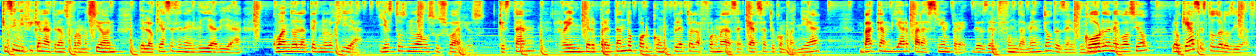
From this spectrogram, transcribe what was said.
¿qué significa la transformación de lo que haces en el día a día cuando la tecnología y estos nuevos usuarios que están reinterpretando por completo la forma de acercarse a tu compañía va a cambiar para siempre desde el fundamento, desde el core de negocio, lo que haces todos los días.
